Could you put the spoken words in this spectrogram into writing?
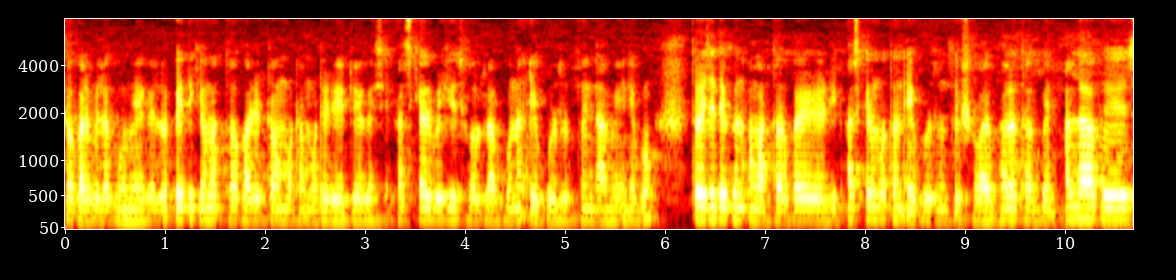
সকালবেলা ঘুমিয়ে গেল। এদিকে আমার তরকারিটাও মোটামুটি রেডি হয়ে গেছে। আজকে আর বেশি ঝোল রাখব না, এ পর্যন্তই নামিয়ে নেব। তো এই যে দেখুন, আমার তরকারি রেডি আজকের মতন এ পর্যন্তই। সবাই ভালো থাকবেন। আল্লাহ হাফেজ।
